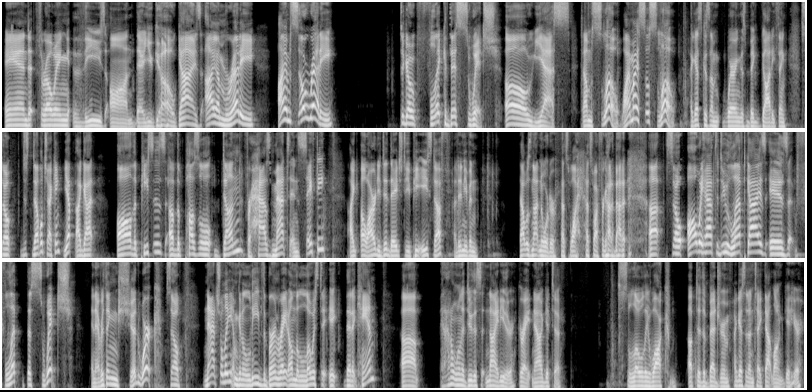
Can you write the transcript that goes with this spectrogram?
and throwing these on. There you go. Guys, I am ready. I am so ready to go flick this switch. Oh, yes. I'm slow. Why am I so slow? I guess because I'm wearing this big gaudy thing. So just double checking. Yep, I got all the pieces of the puzzle done for hazmat and safety. I oh, I already did the HDPE stuff. I didn't even that was not in order. That's why that's why I forgot about it. Uh, so all we have to do left, guys, is flip the switch and everything should work. So naturally, I'm going to leave the burn rate on the lowest it, it, that it can. Uh, and I don't want to do this at night either. Great. Now I get to slowly walk up to the bedroom. I guess it doesn't take that long to get here.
